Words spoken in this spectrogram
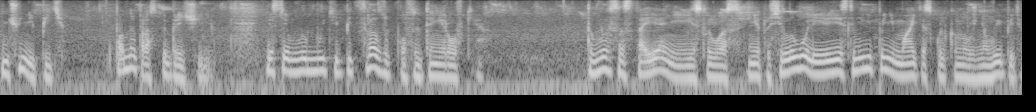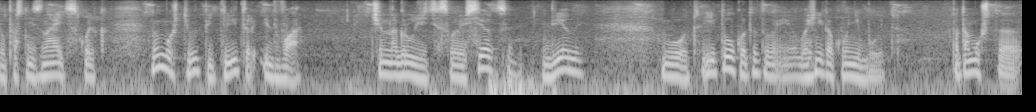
ничего не пить. По одной простой причине. Если вы будете пить сразу после тренировки, то вы в состоянии, если у вас нет силы воли, или если вы не понимаете, сколько нужно выпить, вы просто не знаете, сколько, вы можете выпить литр и два, чем нагрузите свое сердце, вены, вот, и толку от этого вообще никакого не будет. Потому что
